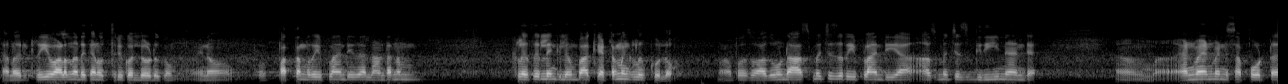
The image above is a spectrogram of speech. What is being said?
കാരണം ഒരു ട്രീ വളർന്നെടുക്കാൻ ഒത്തിരി കൊല്ലം എടുക്കും. ഇനോ പത്തെണ്ണം റീപ്ലാന്റ് ചെയ്താൽ രണ്ടെണ്ണം കിളിർത്തില്ലെങ്കിലും ബാക്കി എട്ടെണ്ണം കിളിർക്കുമല്ലോ. അപ്പോൾ സോ അതുകൊണ്ട് ആസ്മച്ചസ് റീപ്ലാന്റ് ചെയ്യുക as much as green and environment support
